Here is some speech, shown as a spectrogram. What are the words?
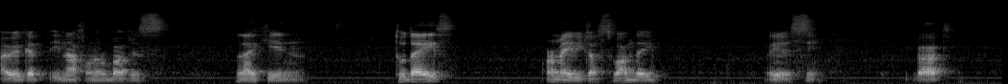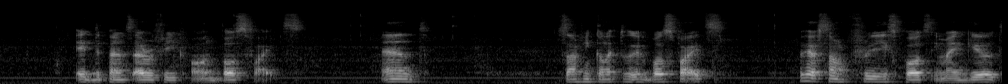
I will get enough honor badges like in two days or maybe just one day. We'll see. But it depends everything on boss fights. And something connected with boss fights. We have some free spots in my guild.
